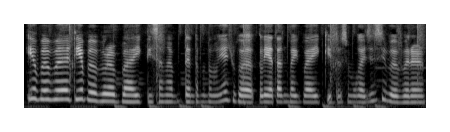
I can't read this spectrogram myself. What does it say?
ya beber dia beber baik di sana dan teman-temannya juga kelihatan baik-baik gitu. Semoga aja sih beber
